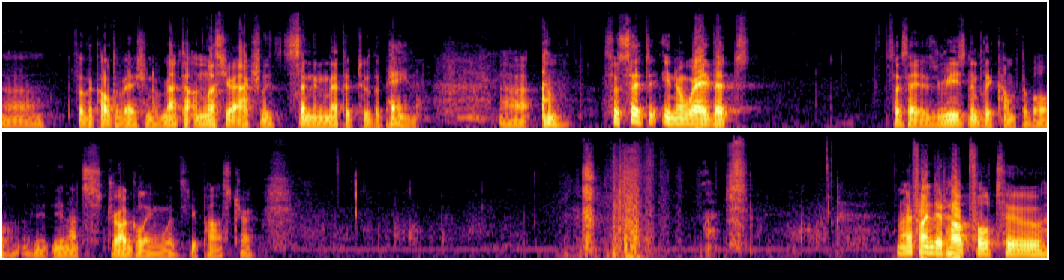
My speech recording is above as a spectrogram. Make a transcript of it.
uh, for the cultivation of metta, unless you're actually sending metta to the pain. Uh, so sit in a way that, as I say, is reasonably comfortable. You're not struggling with your posture. And I find it helpful to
